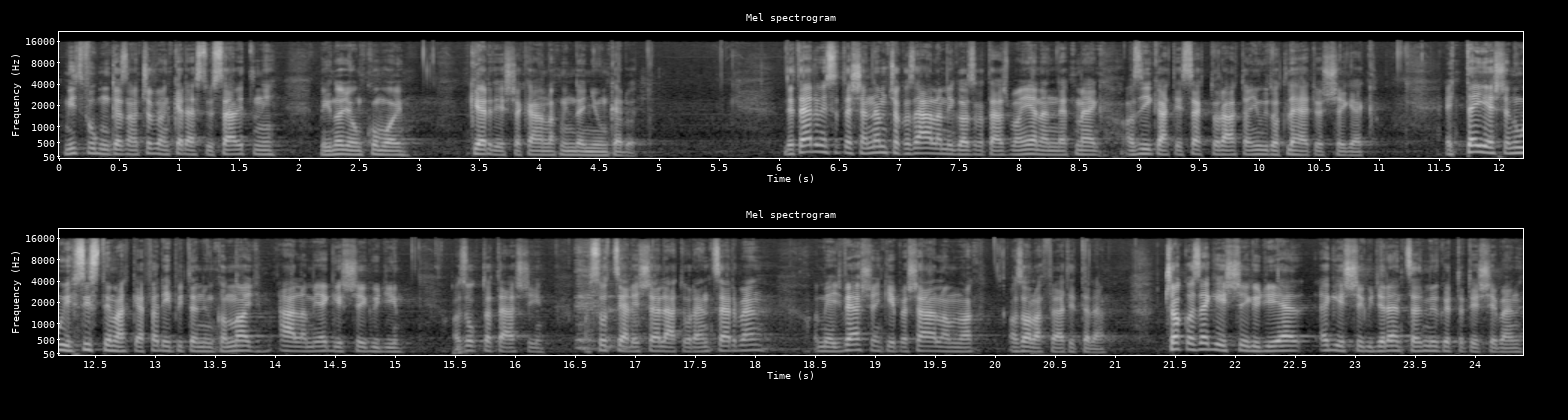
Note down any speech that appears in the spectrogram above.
mit fogunk ezen a csövön keresztül szállítani, még nagyon komoly kérdések állnak mindannyiunk előtt. De természetesen nem csak az államigazgatásban jelennek meg az IKT szektor által nyújtott lehetőségek. Egy teljesen új szisztémát kell felépítenünk a nagy állami egészségügyi, az oktatási, a szociális ellátórendszerben, ami egy versenyképes államnak az alapfeltétele. Csak az egészségügyi, egészségügyi rendszer működtetésében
